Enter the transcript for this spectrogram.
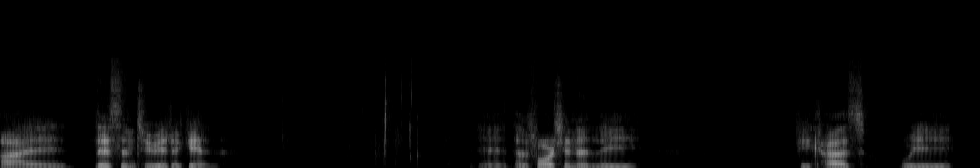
I listened to it again. And unfortunately, because we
